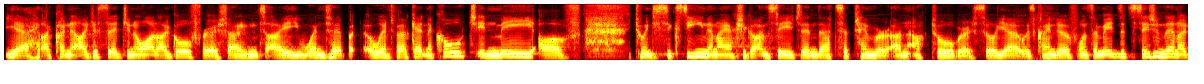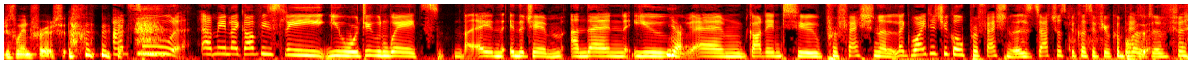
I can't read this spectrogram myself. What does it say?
yeah, I kind of I just said, you know what, I'll go for it, and I went to, I went about getting a coach in May of 2016, and I actually got on stage in that September and October. So yeah, it was kind of once I made the decision, then I just went for it. and so, I mean, like obviously you were doing weights in in the gym, and then you yeah. um, got into professional. Like, why did you go professional? Is that just because of your competitive well,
